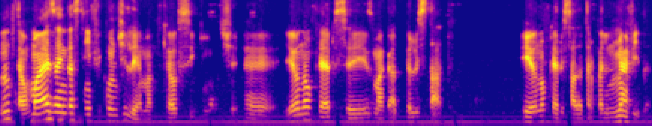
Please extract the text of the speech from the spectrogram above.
Então, mas ainda assim fica um dilema, que é o seguinte: é, eu não quero ser esmagado pelo Estado. Eu não quero o Estado atrapalhando minha vida.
